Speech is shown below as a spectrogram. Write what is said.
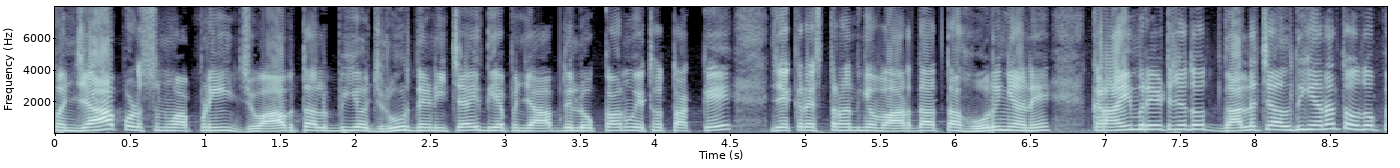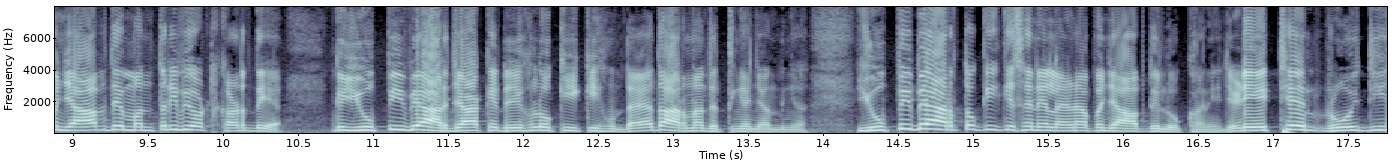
ਪੰਜਾਬ ਪੁਲਿਸ ਨੂੰ ਆਪਣੀ ਜਵਾਬ ਤਲਬੀ ਉਹ ਜ਼ਰੂਰ ਦੇਣੀ ਚਾਹੀਦੀ ਹੈ। ਪੰਜਾਬ ਦੇ ਲੋਕਾਂ ਨੂੰ ਇੱਥੋਂ ਤੱਕ ਕਿ ਜੇਕਰ ਇਸ ਤਰ੍ਹਾਂ ਦੀਆਂ ਵਾਰਦਾਤਾਂ ਹੋ ਰਹੀਆਂ ਨੇ ਕ੍ਰਾਈਮ ਰੇਟ ਜਦੋਂ ਗੱਲ ਚੱਲਦੀ ਹੈ ਨਾ, ਤਾਂ ਉਦੋਂ ਪੰਜਾਬ ਦੇ ਮੰਤਰੀ ਵੀ ਉੱਠ ਖੜਦੇ ਆ ਕਿ ਯੂਪੀ ਬਿਹਾਰ ਜਾ ਕੇ ਦੇਖ ਲਓ ਕੀ ਕੀ ਹੁੰਦਾ ਹੈ ਉਦਾਹਰਨਾਂ ਦਿੱਤੀਆਂ ਜਾਂਦੀਆਂ। ਯੂਪੀ ਬਿਹਾਰ ਤੋਂ ਕੀ ਕਿਸੇ ਨੇ ਲੈਣਾ? ਪੰਜਾਬ ਦੇ ਲੋਕਾਂ ਨੇ, ਜਿਹੜੇ ਇੱਥੇ ਰੋਜ਼ ਦੀ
